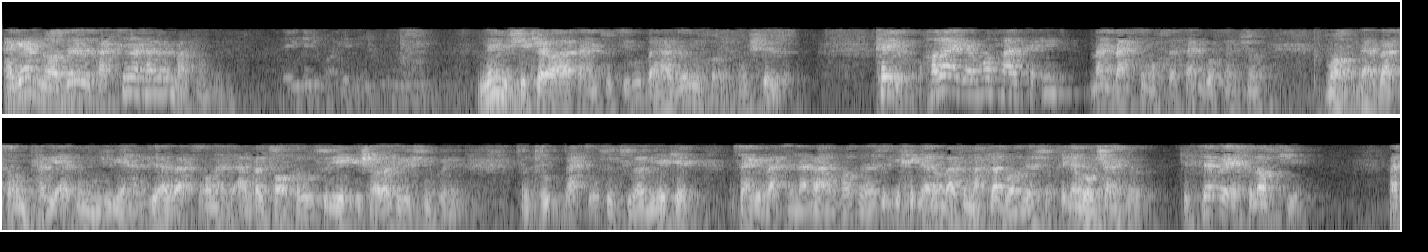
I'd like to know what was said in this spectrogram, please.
اگر ناظر به تقسیم خبره مفهوم بده. نمیشه کراهت انتوسی بود به هر دو می‌خوره. مشکل داره. خیلی خوب. حالا اگر ما فرض این من بحث مختصر گفتم چون ما در بحث اون طبیعت اینجوری همیشه در بحث اون از اول تا آخر اصول یک اشاراتی بهش کنیم چون تو بحث اصول طولانیه که مثلا اگه بحث نقل هم حاضر نشد که خیلی الان بحث مطلب واضح شد. خیلی هم روشن شد. که سر اختلاف چیه؟ پس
